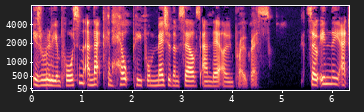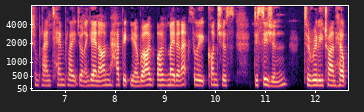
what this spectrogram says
is really important, and that can help people measure themselves and their own progress. So, in the action plan template, John, again, I'm happy, you know, I've, I've made an absolute conscious decision to really try and help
